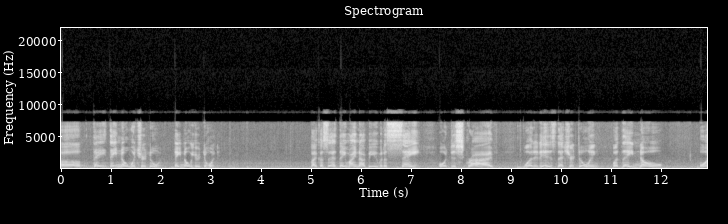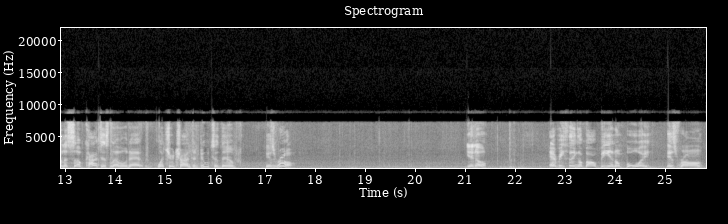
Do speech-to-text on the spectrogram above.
uh, they they know what you're doing. They know you're doing it. Like I said, they might not be able to say or describe what it is that you're doing, but they know on a subconscious level that what you're trying to do to them is wrong. You know? Everything about being a boy is wrong.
